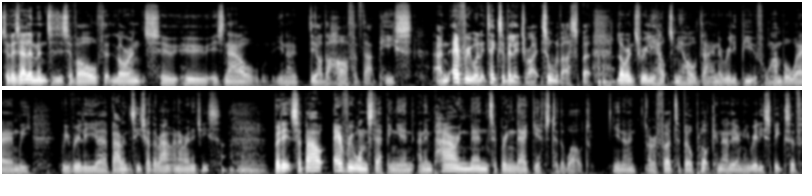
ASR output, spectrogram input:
So there's elements as it's evolved that Lawrence, who who is now you know the other half of that piece, and everyone. It takes a village, right? It's all of us, but Lawrence really helps me hold that in a really beautiful, humble way, and we we really uh, balance each other out in our energies. Mm. But it's about everyone stepping in and empowering men to bring their gifts to the world. You know, I referred to Bill Plotkin earlier, and he really speaks of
